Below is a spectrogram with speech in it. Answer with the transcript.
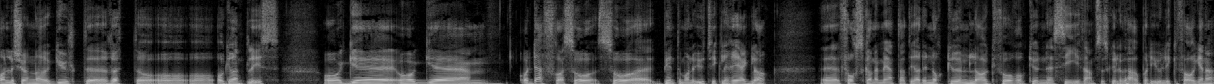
Alle skjønner gult, rødt og, og, og, og grønt lys. Og, eh, og, eh, og derfra så, så begynte man å utvikle regler. Eh, Forskerne mente at de hadde nok grunnlag for å kunne si hvem som skulle være på de ulike fargene.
